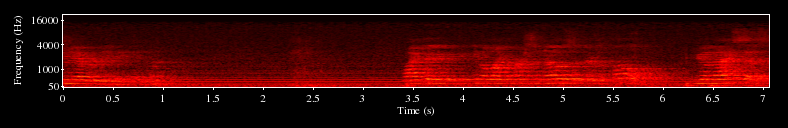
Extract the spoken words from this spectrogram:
you never did anything with. Like, they, you know, like a person knows that there's a phone. You have access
